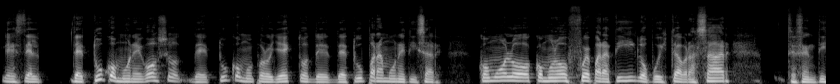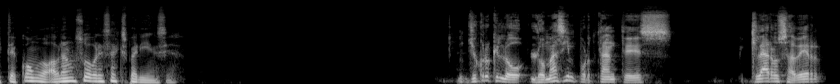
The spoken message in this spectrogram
desde el, de tú como negocio, de tú como proyecto, de, de tú para monetizar? ¿Cómo lo, ¿Cómo lo fue para ti? ¿Lo pudiste abrazar? Te sentiste cómodo. Háblanos sobre esa experiencia. Yo creo que lo, lo más importante es, claro, saber,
